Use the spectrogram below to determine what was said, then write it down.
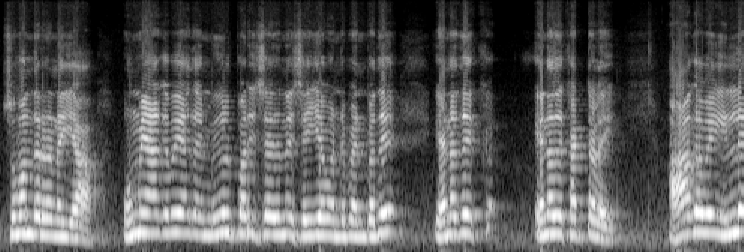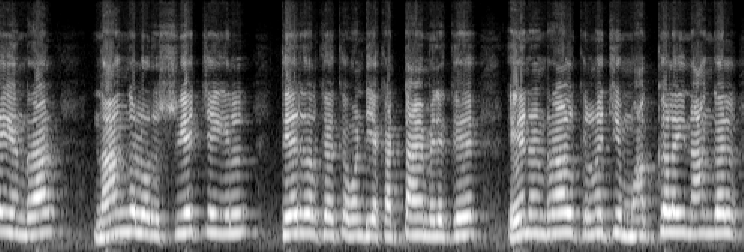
சுமந்திரன் ஐயா. உண்மையாகவே அதை மீள் பரிசோதனை செய்ய வேண்டும் என்பது எனது க- எனது கட்டளை. ஆகவே இல்லை என்றால் நாங்கள் ஒரு சுயேட்சையில் தேர்தல் கேட்க வேண்டிய கட்டாயம் இருக்குது ஏனென்றால் கிளிநொச்சி மக்களை நாங்கள்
